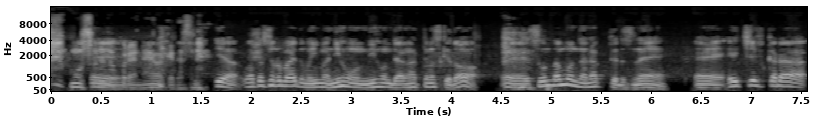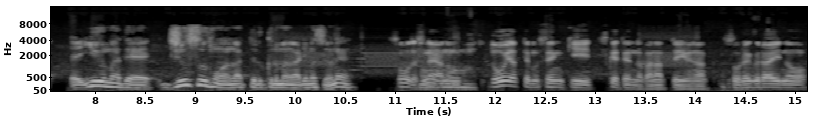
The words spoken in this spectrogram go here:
もうそれどころやないわけですね。いや、私の場合でも今2本、2本で上がってますけど、えーそんなもんじゃなくてですね、えー HF からえー U まで十数本上がってる車がありますよね。そうですね。あのうん、どうやって無線機つけてんのかなっていうような、それぐらいの、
